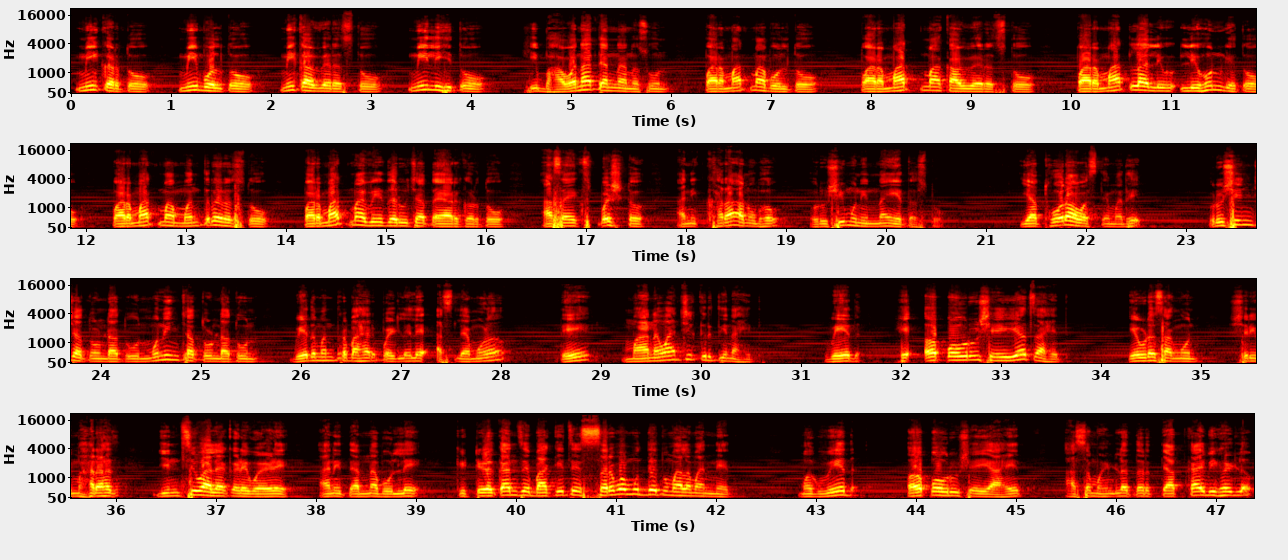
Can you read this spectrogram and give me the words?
मी करतो मी बोलतो मी काव्य रचतो मी लिहितो ही भावना त्यांना नसून परमात्मा बोलतो परमात्मा काव्य रचतो परमात्मा लिह लिहून घेतो परमात्मा मंत्र रचतो परमात्मा वेदरुचा तयार करतो असा एक स्पष्ट आणि खरा अनुभव ऋषीमुनींना येत असतो. या थोर अवस्थेमध्ये ऋषींच्या तोंडातून मुनींच्या तोंडातून वेदमंत्र बाहेर पडलेले असल्यामुळं ते मानवाची कृती नाहीत. वेद हे अपौरुषेयच आहेत. एवढं सांगून श्री महाराज जिन्सीवाल्याकडे वळले आणि त्यांना बोलले की टिळकांचे बाकीचे सर्व मुद्दे तुम्हाला मान्य आहेत. मग वेद अपौरुषेय आहेत असं म्हटलं तर त्यात काय बिघडलं?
